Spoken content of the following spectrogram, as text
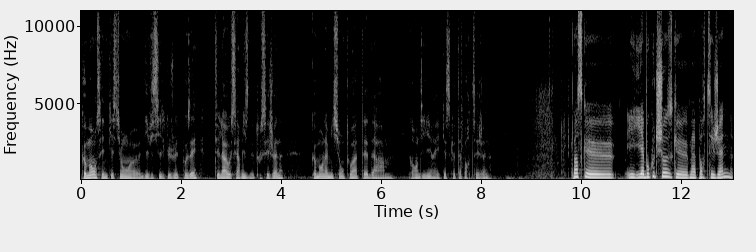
Comment, c'est une question euh, difficile que je vais te poser, tu es là au service de tous ces jeunes, comment la mission, toi, t'aide à euh, grandir et qu'est-ce que t'apportent ces jeunes? Je pense qu'il y a beaucoup de choses que m'apportent ces jeunes,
